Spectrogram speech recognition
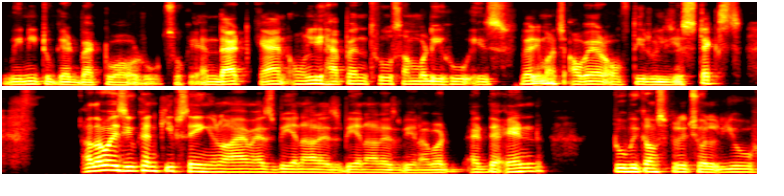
we need to get back to our roots okay and that can only happen through somebody who is very much aware of the religious texts otherwise you can keep saying you know i am sbnr sbnr sbnr but at the end to become spiritual you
